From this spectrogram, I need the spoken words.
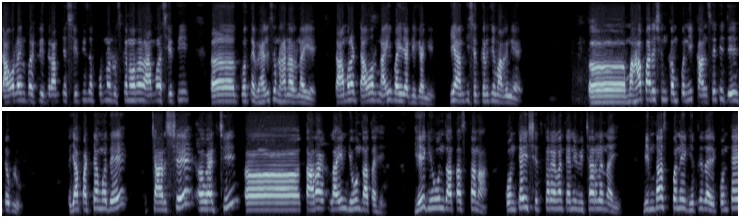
टावर लाईन बसली तर आमच्या शेतीचं पूर्ण नुकसान होणार आम्हाला शेती कोणत्या व्हॅल्यूसून राहणार नाहीये. तर आम्हाला टावर नाही पाहिजे या ठिकाणी. ही आमची शेतकऱ्यांची मागणी आहे. महापारेशन कंपनी कांसे ते जे डब्ल्यू या पट्ट्यामध्ये चारशे वॅटची तारा लाईन घेऊन जात आहे. हे घेऊन जात असताना कोणत्याही शेतकऱ्याला त्यांनी विचारलं नाही. बिनधास्तपणे घेतले जाईल. कोणत्याही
